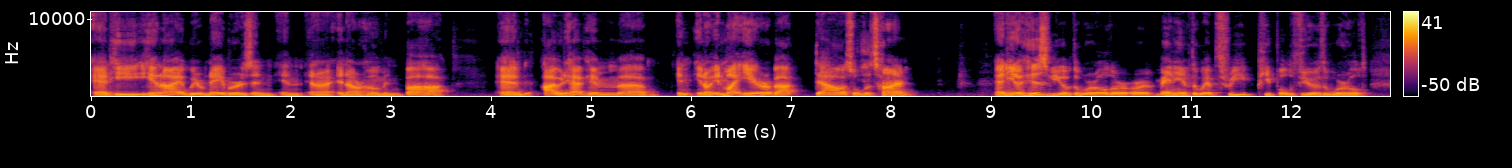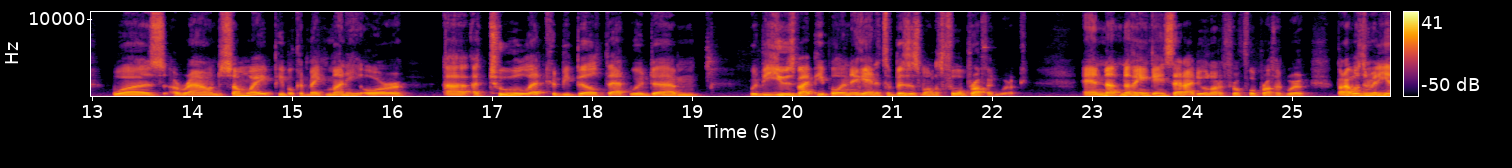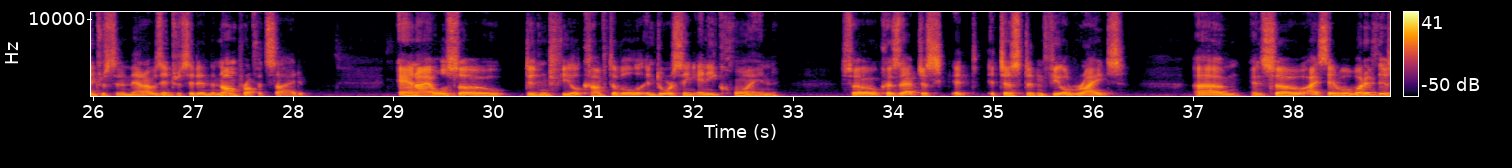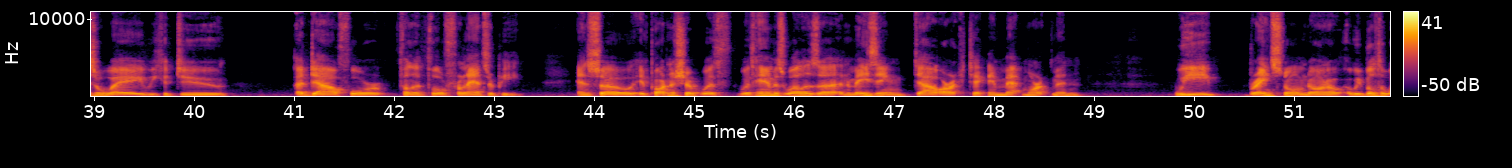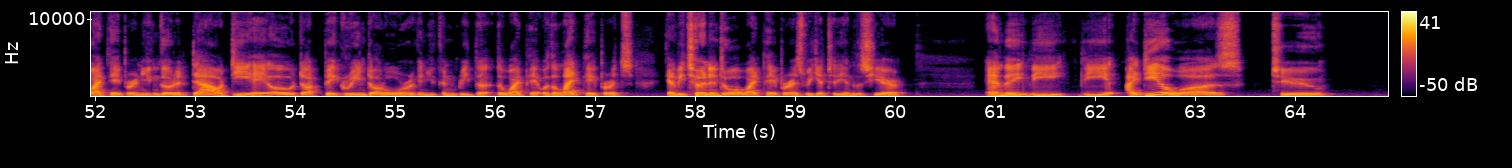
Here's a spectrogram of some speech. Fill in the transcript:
and he, he and I we were neighbors in in in our, in our home in Baja, and I would have him uh, in you know in my ear about DAOs all the time, and you know his view of the world, or, or many of the Web three people's view of the world, was around some way people could make money or uh, a tool that could be built that would um, would be used by people. And again, it's a business model, it's for profit work. And not, nothing against that. I do a lot of for profit work, but I wasn't really interested in that. I was interested in the nonprofit side. And I also didn't feel comfortable endorsing any coin. So, because that just, it, it just didn't feel right. Um, and so I said, well, what if there's a way we could do a DAO for, for, for philanthropy? And so, in partnership with, with him, as well as a, an amazing DAO architect named Matt Markman, we brainstormed on, a, we built a white paper, and you can go to DAO, dao.biggreen.org, and you can read the, the white paper or the light paper. It's going to be turned into a white paper as we get to the end of this year. And the, the, the idea was to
